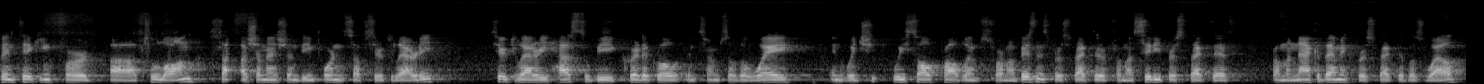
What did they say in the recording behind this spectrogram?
been ticking for uh, too long. Sascha mentioned the importance of circularity. Circularity has to be critical in terms of the way in which we solve problems from a business perspective, from a city perspective, from an academic perspective as well.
